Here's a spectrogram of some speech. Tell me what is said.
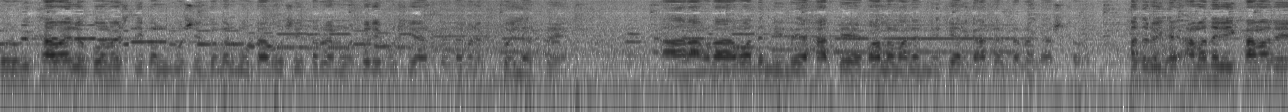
গরুকে খাওয়াইলো গমের চিকন বসি গমের মোটা বসি তারপরে মসুরি বসি আছে তারপরে আছে। আর আমরা আমাদের নিজের হাতে ভালো মানের ঘাস আছে তারপরে ঘাস খাব। আমাদের আমাদের এই খামারে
